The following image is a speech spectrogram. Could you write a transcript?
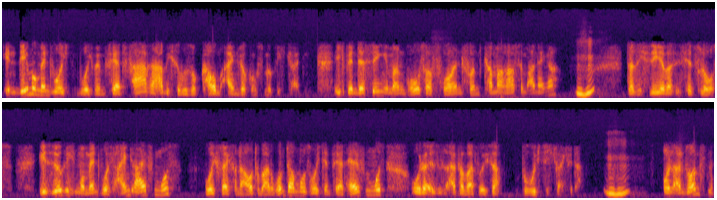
In dem Moment, wo ich, wo ich mit dem Pferd fahre, habe ich sowieso kaum Einwirkungsmöglichkeiten. Ich bin deswegen immer ein großer Freund von Kameras im Anhänger, mhm. dass ich sehe, was ist jetzt los. Ist wirklich ein Moment, wo ich eingreifen muss, wo ich vielleicht von der Autobahn runter muss, wo ich dem Pferd helfen muss, oder ist es einfach was, wo ich sage, beruhigt sich gleich wieder. Mhm. Und ansonsten,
